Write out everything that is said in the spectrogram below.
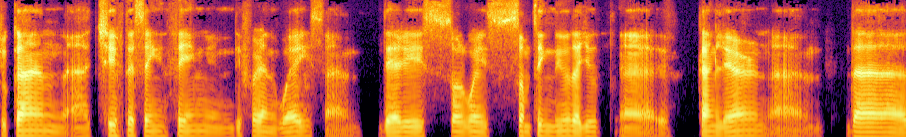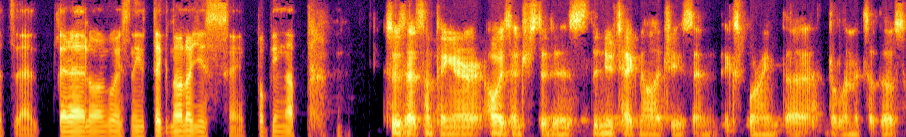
you can achieve the same thing in different ways and there is always something new that you uh, can learn and that uh, there are always new technologies uh, popping up. So is that something you're always interested in is the new technologies and exploring the the limits of those?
